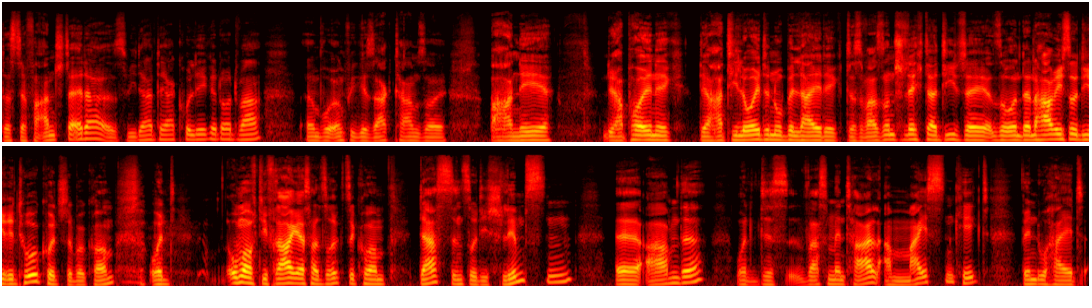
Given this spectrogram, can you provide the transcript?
dass der Veranstalter, das ist wieder der Kollege dort war, ähm, wo irgendwie gesagt haben soll, ah nee, der Polnick, der hat die Leute nur beleidigt, das war so ein schlechter DJ, so und dann habe ich so die Retourkutsche bekommen und um auf die Frage erstmal zurückzukommen, das sind so die schlimmsten äh, Abende und das, was mental am meisten kickt, wenn du halt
